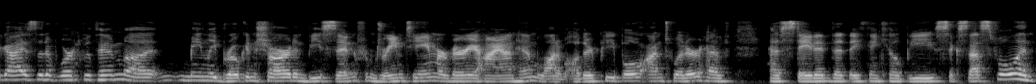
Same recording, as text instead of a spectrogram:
guys that have worked with him, uh, mainly Brokenshard and B Sin from Dream Team, are very high on him. A lot of other people on Twitter have have stated that they think he'll be successful, and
